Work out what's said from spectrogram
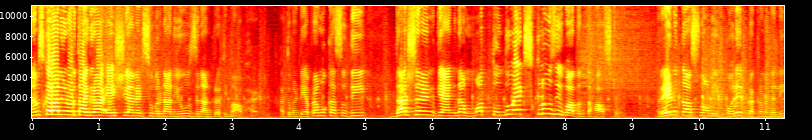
ನಮಸ್ಕಾರ, ನೀವು ನೋಡ್ತಾ ಇದ್ದೀರಾ ಏಷ್ಯಾ ನೆಟ್ ಸುವರ್ಣ ನ್ಯೂಸ್. ನಾನು ಪ್ರತಿಮಾ ಭಟ್. ಹತ್ತು ಗಂಟೆಯ ಪ್ರಮುಖ ಸುದ್ದಿ, ದರ್ಶನ್ ಅಂಡ್ ಗ್ಯಾಂಗ್ನ ಮತ್ತೊಂದು ಎಕ್ಸ್ಕ್ಲೂಸಿವ್ ಆದಂತಹ ಸ್ಟೋರಿ. ರೇಣುಕಾ ಸ್ವಾಮಿ ಕೊಲೆ ಪ್ರಕರಣದಲ್ಲಿ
